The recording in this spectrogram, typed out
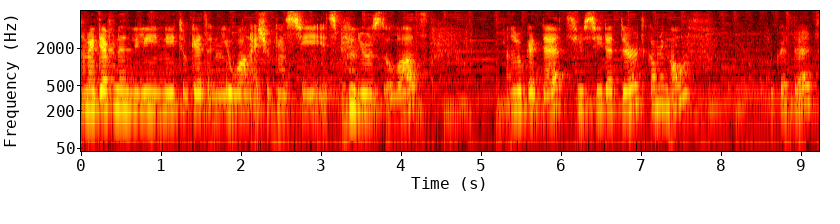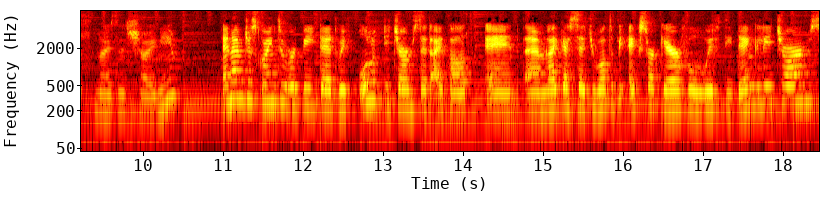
And I definitely need to get a new one. As you can see, it's been used a lot. And look at that, you see that dirt coming off? Look at that, nice and shiny. And I'm just going to repeat that with all of the charms that I got. And um, like I said, you want to be extra careful with the dangly charms.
